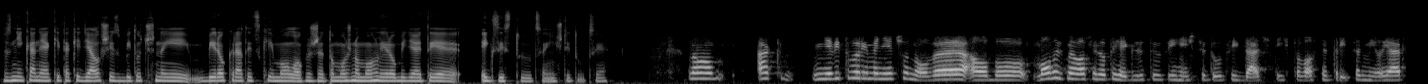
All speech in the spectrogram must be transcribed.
vzniká nejaký taký ďalší zbytočný byrokratický moloch, že to možno mohli robiť aj tie existujúce inštitúcie. No, ak nevytvoríme niečo nové, alebo mohli sme vlastne do tých existujúcich inštitúcií dať týchto vlastne 30 miliard,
